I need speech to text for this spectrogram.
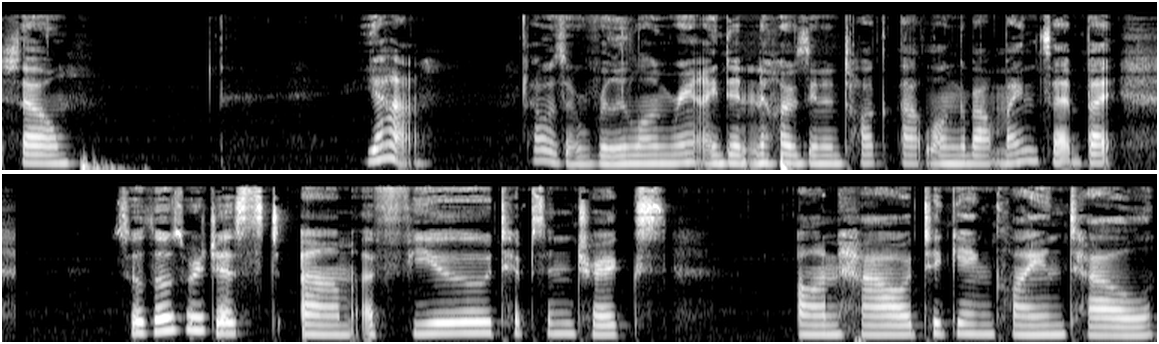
So, yeah, that was a really long rant. I didn't know I was going to talk that long about mindset, but so those were just um, a few tips and tricks on how to gain clientele.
